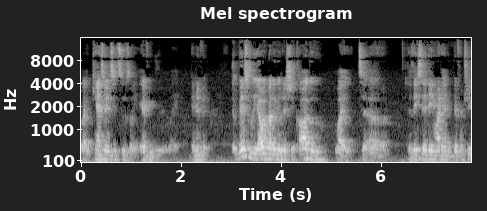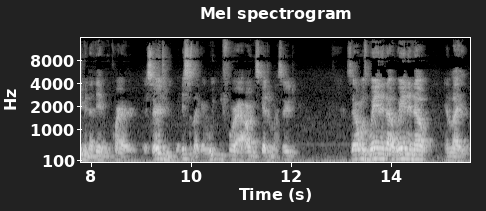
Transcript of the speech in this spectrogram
like cancer institutes like everywhere. Like and eventually I was about to go to Chicago like to uh because they said they might have a different treatment that didn't require a surgery. But this is like a week before I already scheduled my surgery. So I was weighing it out, weighing it out, and like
